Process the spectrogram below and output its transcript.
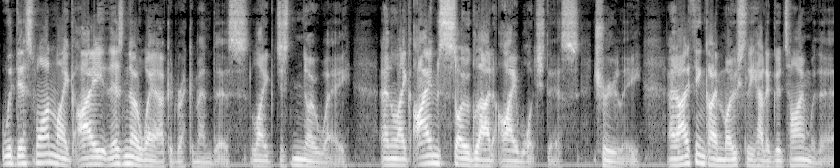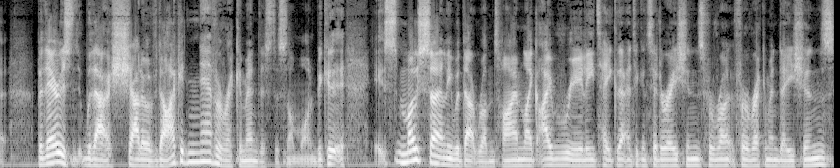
with this one, like I, there's no way I could recommend this. Like, just no way. And like, I'm so glad I watched this, truly. And I think I mostly had a good time with it. But there is, without a shadow of a doubt, I could never recommend this to someone because it's most certainly with that runtime. Like, I really take that into considerations for run, for recommendations.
